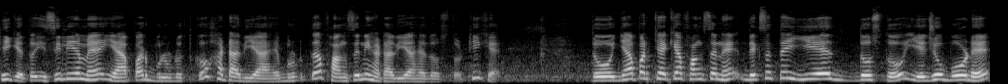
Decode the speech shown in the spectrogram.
ठीक है तो इसीलिए मैं यहाँ पर ब्लूटूथ को हटा दिया है। ब्लूटूथ का फ़ंक्शन ही हटा दिया है दोस्तों, ठीक है। तो यहाँ पर क्या क्या फ़ंक्शन है? देख सकते हैं, ये दोस्तों, ये जो बोर्ड है,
